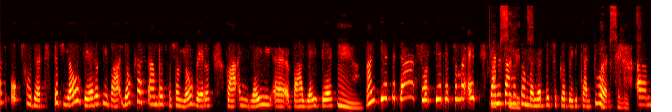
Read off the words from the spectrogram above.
as opvoeder, dis jou wêreld hier waar jou klaskamer is vir jou wêreld waar en jy uh waar jy werk. Hmm. Hanteer dit daar, sorteer dit sommer uit. Dan is daar mos minder besoeke by die kantoor. Absoluut. Um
